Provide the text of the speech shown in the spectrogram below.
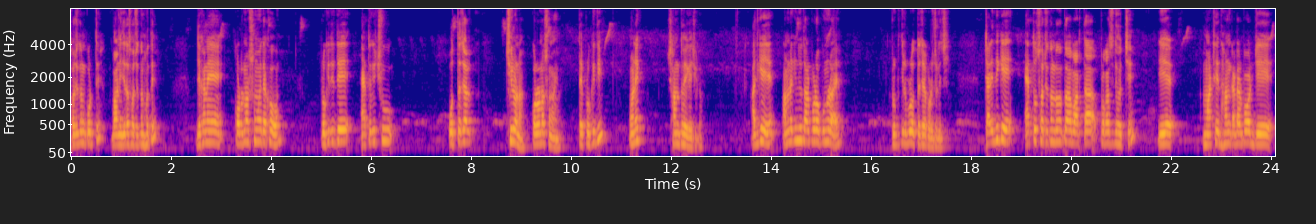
সচেতন করতে বা নিজেরা সচেতন হতে? যেখানে করোনার সময় দেখো, প্রকৃতিতে এত কিছু অত্যাচার ছিল না করোনার সময়। তাই প্রকৃতি অনেক শান্ত হয়ে গেছিল। আজকে আমরা কিন্তু তারপরও পুনরায় প্রকৃতির উপর অত্যাচার করে চলেছি। চারিদিকে এত সচেতনতা বার্তা প্রকাশিত হচ্ছে যে, মাঠে ধান কাটার পর যে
